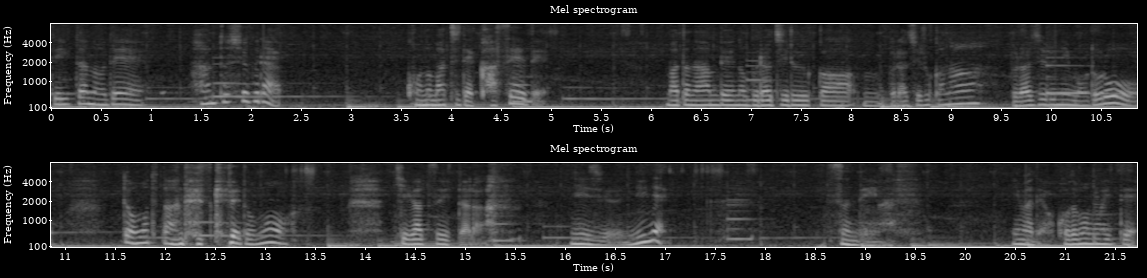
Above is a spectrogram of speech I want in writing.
ていたので半年ぐらいこの町で稼いでまた南米のブラジルか、うん、ブラジルかなブラジルに戻ろうって思ってたんですけれども気が付いたら22年住んでいます。今では子供もいて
